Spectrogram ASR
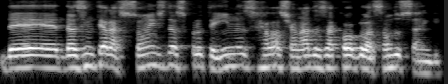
de, das interações das proteínas relacionadas à coagulação do sangue.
